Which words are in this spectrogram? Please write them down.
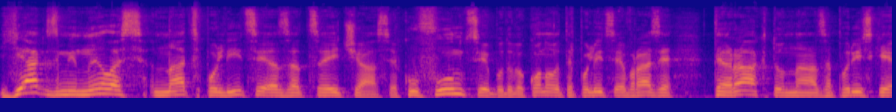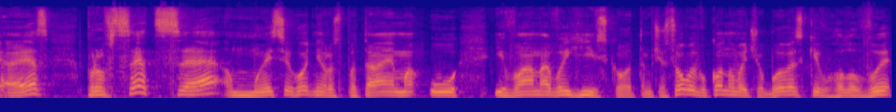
Як змінилась Нацполіція за цей час? Яку функцію буде виконувати поліція в разі теракту на Запорізькій АЕС? Про все це ми сьогодні розпитаємо у Івана Вигівського, тимчасовий виконувач обов'язків голови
